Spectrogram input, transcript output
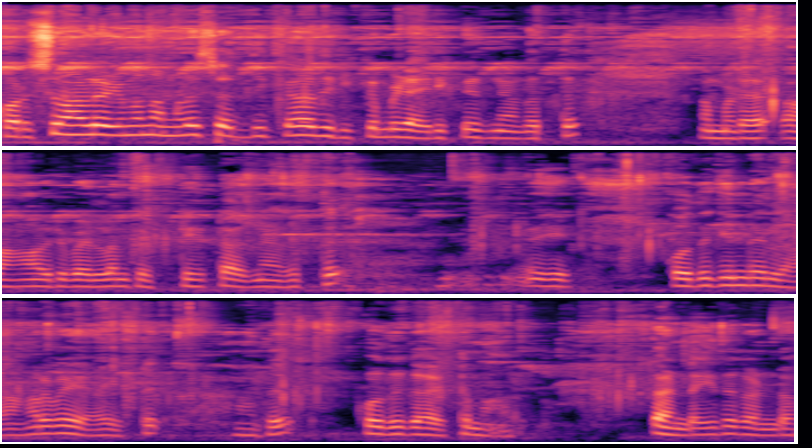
കുറച്ച് നാൾ കഴിയുമ്പോൾ നമ്മൾ ശ്രദ്ധിക്കാതിരിക്കുമ്പോഴായിരിക്കും ഇതിനകത്ത് നമ്മുടെ ആ ഒരു വെള്ളം കെട്ടിയിട്ട് അതിനകത്ത് ഈ കൊതുകിന്റെ ലാർവയായിട്ട് അത് കൊതുകായിട്ട് മാറും. തണ്ട ഇത് കണ്ടോ?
